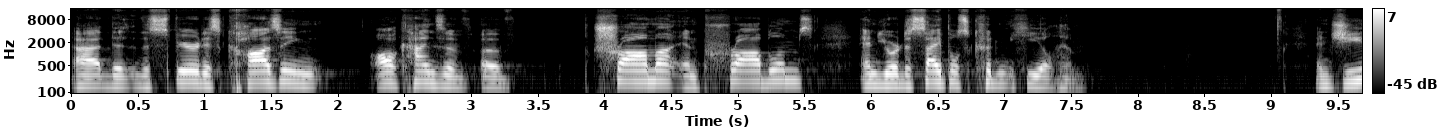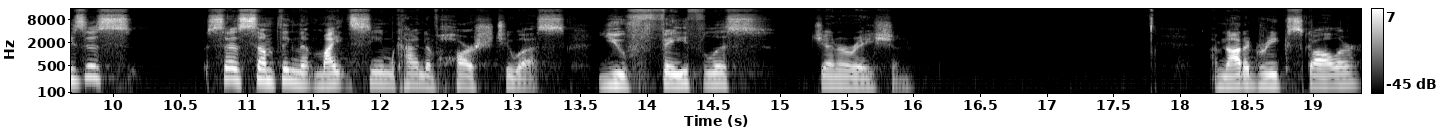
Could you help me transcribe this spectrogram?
uh, the, the spirit is causing all kinds of, of trauma and problems, and your disciples couldn't heal him. And Jesus says something that might seem kind of harsh to us you faithless generation. I'm not a Greek scholar,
